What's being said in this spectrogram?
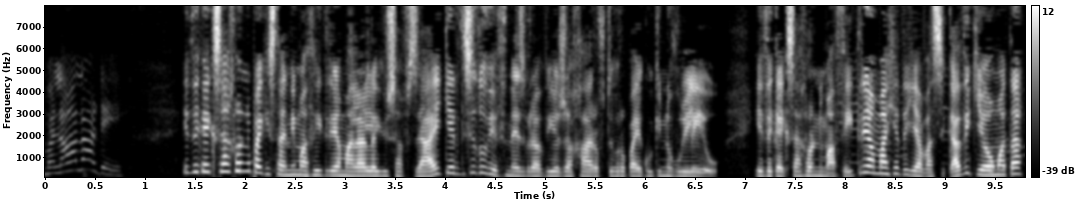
Malala Day. Η 16χρονη Πακιστανή μαθήτρια Μαλάλα Γιουσαφζάη κέρδισε το Διεθνές Βραβείο Ζαχάροφ του Ευρωπαϊκού Κοινοβουλίου. Η 16χρονη μαθήτρια μάχεται για βασικά δικαιώματα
